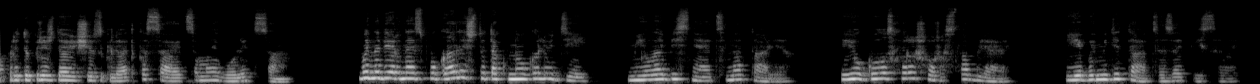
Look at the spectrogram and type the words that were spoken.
а предупреждающий взгляд касается моего лица. «Вы, наверное, испугались, что так много людей», – мило объясняется Наталья. Ее голос хорошо расслабляет. Ей бы медитация записывать.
